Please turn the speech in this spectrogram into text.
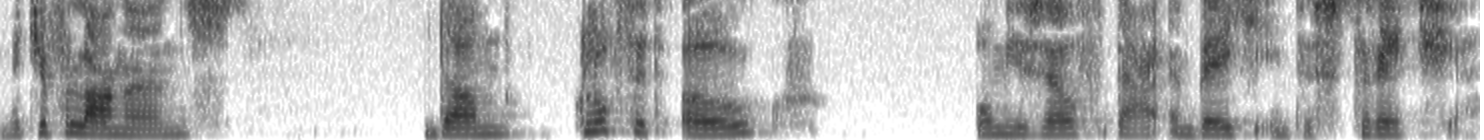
met je verlangens, dan klopt het ook om jezelf daar een beetje in te stretchen.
